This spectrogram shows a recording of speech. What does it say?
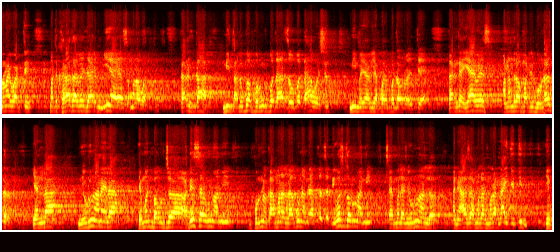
कोणाला वाटते. मात्र खरा दावेदार मी आहे असं मला वाटतं. कारण का? मी तालुका प्रमुख पद आज जवळपास दहा वर्ष मी माझ्या या पदावर राहायचे आहे. कारण का? यावेळेस आनंदराव पाटील बोंडाळकर यांना निवडून आणायला हेमंत भाऊचा आदेश म्हणून आम्ही पूर्ण कामाला लागून आम्ही आताचा दिवस करून आम्ही साहेबाला निवडून आणलं आणि आज आम्हाला मला नाही देतील. ही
